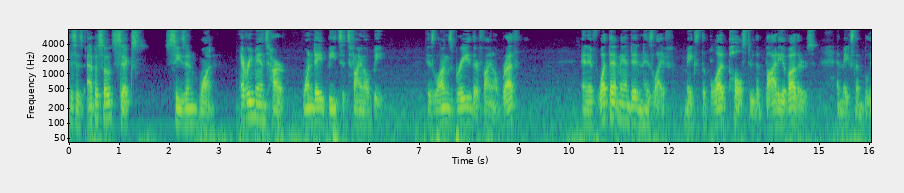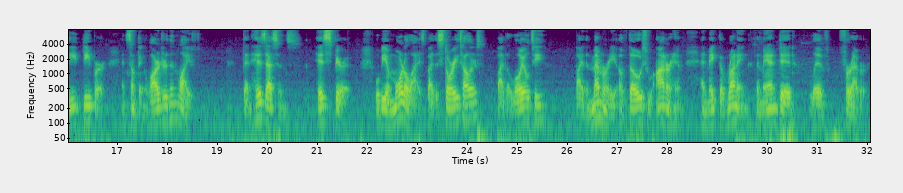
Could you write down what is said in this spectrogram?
This is episode 6, season 1. Every man's heart one day beats its final beat. His lungs breathe their final breath. And if what that man did in his life makes the blood pulse through the body of others and makes them bleed deeper and something larger than life, then his essence, his spirit, will be immortalized by the storytellers, by the loyalty, by the memory of those who honor him and make the running the man did live forever.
